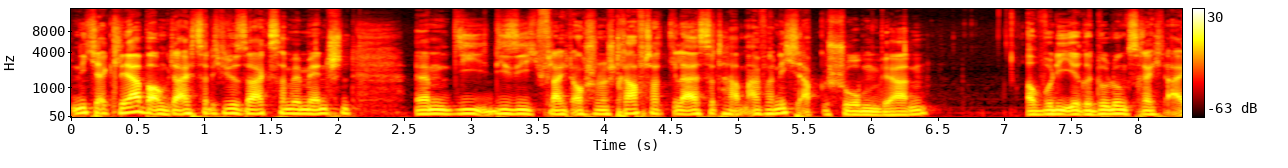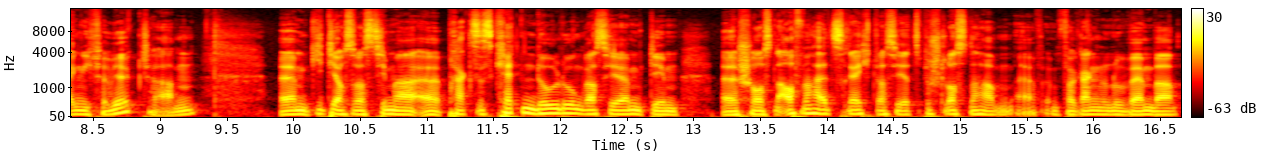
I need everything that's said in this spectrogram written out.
nicht erklärbar und gleichzeitig, wie du sagst, haben wir Menschen, ähm, die, die sich vielleicht auch schon eine Straftat geleistet haben, einfach nicht abgeschoben werden, obwohl die ihre Duldungsrecht eigentlich verwirkt haben. Ähm, geht ja auch so das Thema äh, Praxiskettenduldung, was wir mit dem äh, Chancenaufenthaltsrecht, was wir jetzt beschlossen haben äh, im vergangenen November,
